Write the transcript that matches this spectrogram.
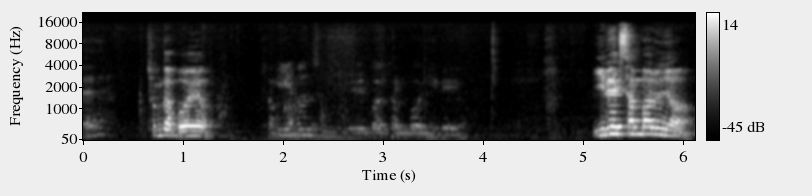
네. 정답 뭐예요? 1번 3번. 1번 3번이래요. 203번은요.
